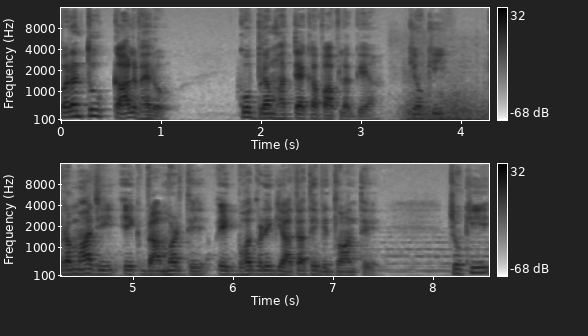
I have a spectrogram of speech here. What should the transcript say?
परंतु काल भैरव को ब्रह्म हत्या का पाप लग गया, क्योंकि ब्रह्मा जी एक ब्राह्मण थे, एक बहुत बड़े ज्ञाता थे, विद्वान थे। क्योंकि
